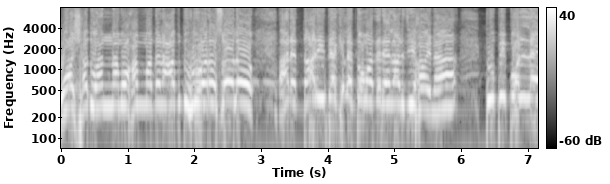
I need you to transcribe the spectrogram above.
ওয়া আশহাদু আন্না মুহাম্মাদান আবদুহু ওয়া রাসূলুহু। আরে দাড়ি দেখলে তোমাদের অ্যালার্জি হয় না? টুপি পরলে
